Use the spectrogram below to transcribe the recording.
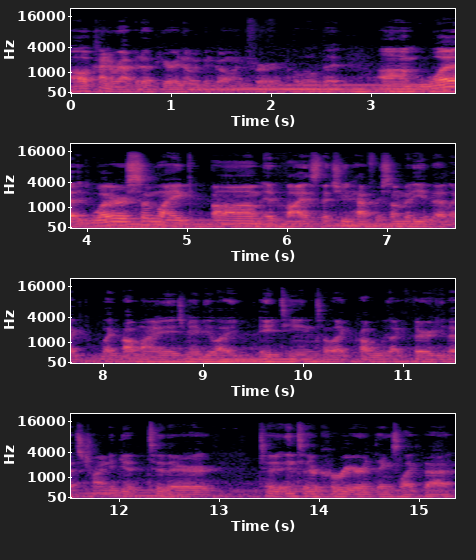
I'll kind of wrap it up here. I know we've been going for a little bit. Um, what what are some like um, advice that you'd have for somebody that like like about my age, maybe like eighteen to like probably like thirty, that's trying to get to their to into their career and things like that?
